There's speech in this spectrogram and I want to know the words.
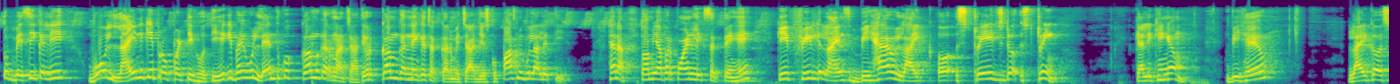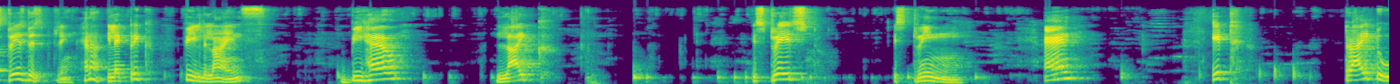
तो बेसिकली वो लाइन की प्रॉपर्टी होती है कि भाई वो लेंथ को कम करना चाहती है और कम करने के चक्कर में चार्जेस को पास में बुला लेती है। है ना? तो हम यहाँ पर पॉइंट लिख सकते हैं कि field lines behave like a stretched string क्या लिखेंगे हम? Behave like a stretched string है ना? Electric field lines behave like stretched string. And it try to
